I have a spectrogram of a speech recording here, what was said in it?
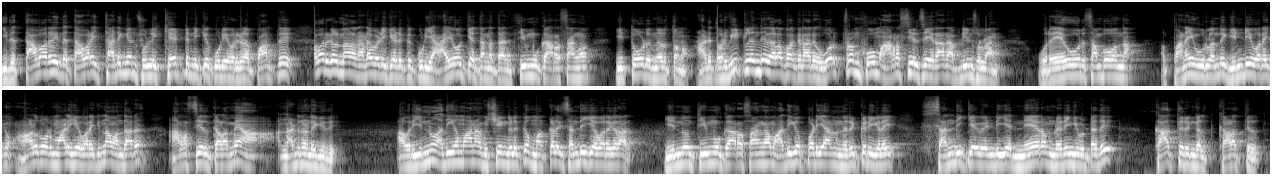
இது தவறு இந்த தவறை தடுங்கன்னு சொல்லி கேட்டு நிற்கக்கூடியவர்களை பார்த்து அவர்கள் மேலே நடவடிக்கை எடுக்கக்கூடிய அயோக்கியத்தனத்தை திமுக அரசாங்கம் இத்தோடு நிறுத்தணும். அடுத்து அவர் வீட்டிலேருந்தே வேலை பார்க்குறாரு ஒர்க் ஃப்ரம் ஹோம் அரசியல் செய்கிறாரு அப்படின்னு சொல்கிறாங்க ஒரே ஒரு சம்பவம் தான். பனையூர்லேருந்து கிண்டி வரைக்கும் ஆளுநர் மாளிகை வரைக்கும் தான் வந்தார். அரசியல் களமே நடுநடுங்குது. அவர் இன்னும் அதிகமான விஷயங்களுக்கு மக்களை சந்திக்க வருகிறார். இன்னும் திமுக அரசாங்கம் அதிகப்படியான நெருக்கடிகளை சந்திக்க வேண்டிய நேரம் நெருங்கிவிட்டது. காத்திருங்கள் காலத்தில்.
